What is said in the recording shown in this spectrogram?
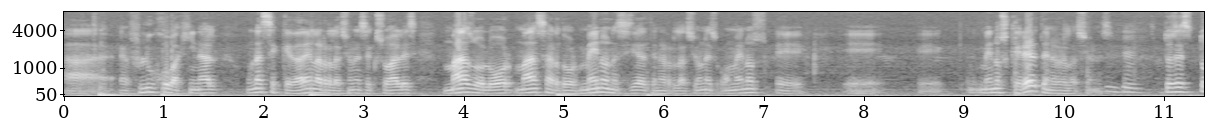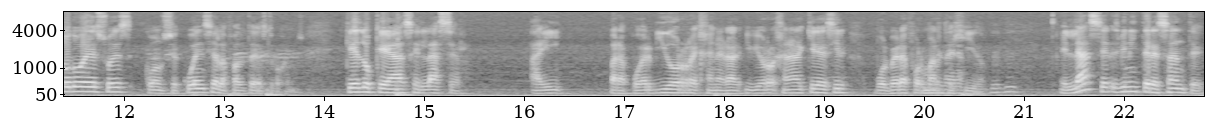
a flujo vaginal, una sequedad en las relaciones sexuales, más dolor, más ardor, menos necesidad de tener relaciones o menos, eh, eh, eh, menos querer tener relaciones. Entonces, todo eso es consecuencia de la falta de estrógenos. ¿Qué es lo que hace el láser ahí para poder bioregenerar? Y bioregenerar quiere decir volver a formar tejido. El láser es bien interesante.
